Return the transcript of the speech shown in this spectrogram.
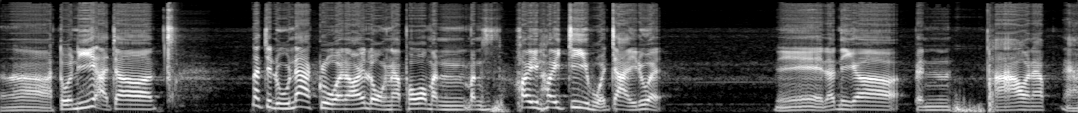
อ่าตัวนี้อาจจะน่าจะดูน่ากลัวน้อยลงนะ เพราะว่ามันมันห้อยห้อยจี้หัวใจด้วยนี่แล้วนี่ก็เป็นเท้านะครับอ่า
